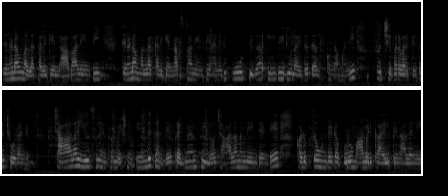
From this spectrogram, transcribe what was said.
తినడం వల్ల కలిగే లాభాలు ఏంటి తినడం వల్ల కలిగే నష్టాలు ఏంటి అనేది పూర్తిగా ఈ వీడియోలో అయితే తెలుసుకుందామండి. సో చివరి వరకు అయితే చూడండి. చాలా యూస్ఫుల్ ఇన్ఫర్మేషన్. ఎందుకంటే ప్రెగ్నెన్సీలో చాలామంది ఏంటంటే కడుపుతో ఉండేటప్పుడు మామిడికాయలు తినాలని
